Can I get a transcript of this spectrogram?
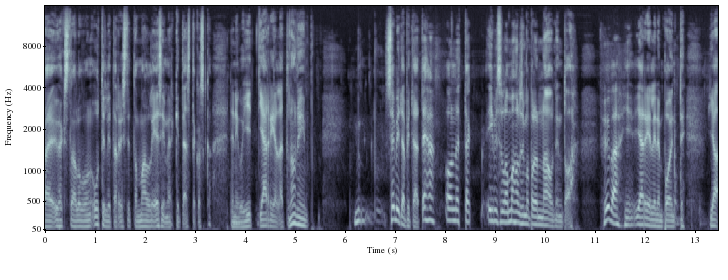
ja 900-luvun utilitaristit on malli esimerkki tästä, koska ne niin kuin järjellä, että no niin, se mitä pitää tehdä on, että ihmisellä on mahdollisimman paljon nautintoa. Hyvä järjellinen pointti. Ja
